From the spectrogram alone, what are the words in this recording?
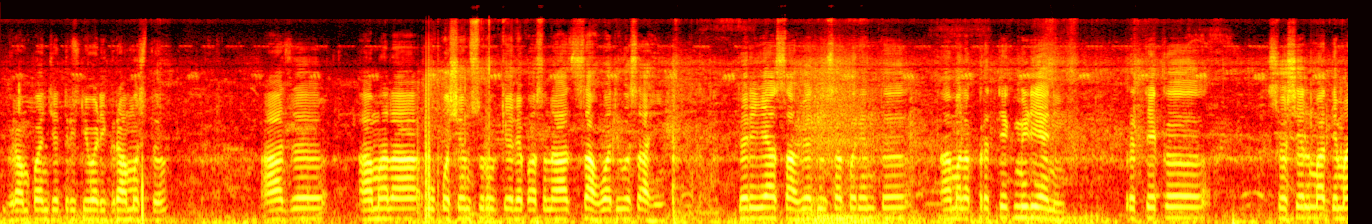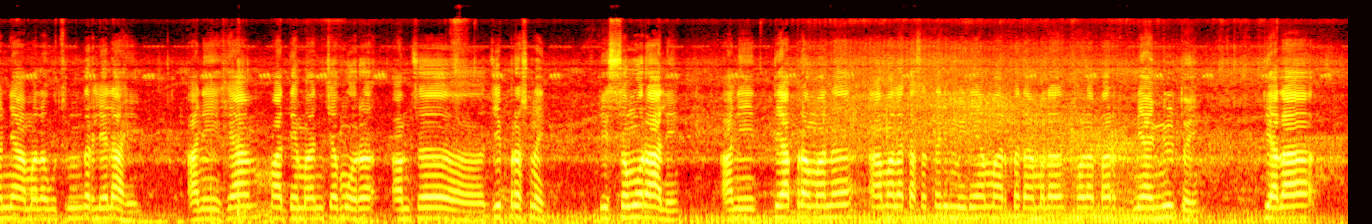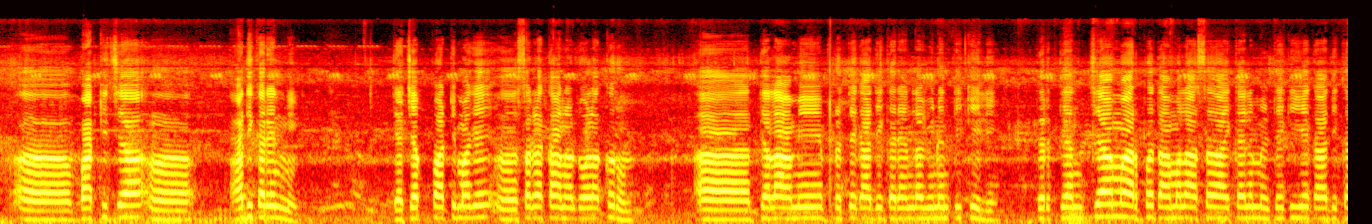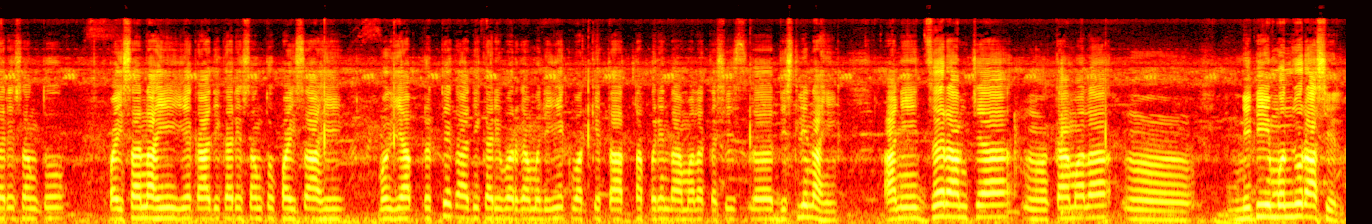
ग्रामपंचायत रितीवाडी ग्रामस्थ. आज आम्हाला उपोषण सुरू केल्यापासून आज सहावा दिवस आहे. तरी या सहाव्या दिवसापर्यंत आम्हाला प्रत्येक मीडियाने प्रत्येक सोशल माध्यमांनी आम्हाला उचलून धरलेलं आहे. आणि ह्या माध्यमांच्या मोहर आमचं जे प्रश्न आहेत ती समोर आले. आणि त्याप्रमाणे आम्हाला कसं तरी मीडियामार्फत आम्हाला थोडाफार न्याय मिळतो आहे त्याला बाकीच्या अधिकाऱ्यांनी त्याच्या पाठीमागे सगळा कानाडोळा करून त्याला आम्ही प्रत्येक अधिकाऱ्यांना विनंती केली. तर त्यांच्यामार्फत आम्हाला असं ऐकायला मिळतं की एक अधिकारी सांगतो पैसा नाही एक अधिकारी सांगतो पैसा आहे. मग ह्या प्रत्येक अधिकारी वर्गामध्ये एक वाक्यता आत्तापर्यंत आम्हाला कशीच दिसली नाही. आणि जर आमच्या कामाला निधी मंजूर असेल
